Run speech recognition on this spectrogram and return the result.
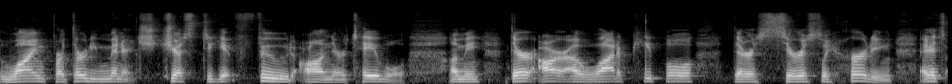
line for 30 minutes just to get food on their table. I mean, there are a lot of people that are seriously hurting, and it's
